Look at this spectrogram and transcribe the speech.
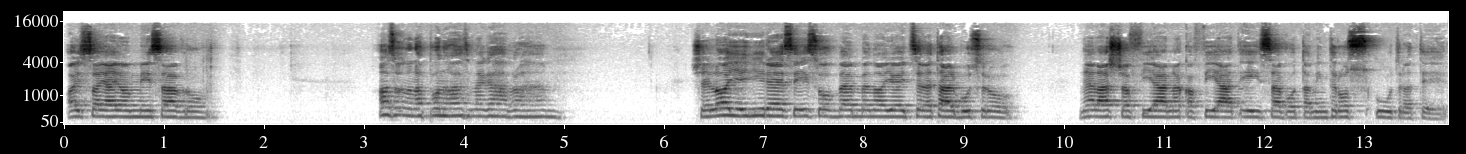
Ajszajájon Mészávról. Azon a napon halt meg Ábrahám. Se lajjé híre Észov benben a jajcele tálbuszról. Ne lássa fiának a fiát Észávot, amint rossz útra tér.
